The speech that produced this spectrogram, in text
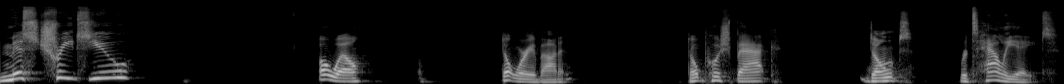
mistreats you, oh well, don't worry about it. Don't push back. Don't retaliate.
